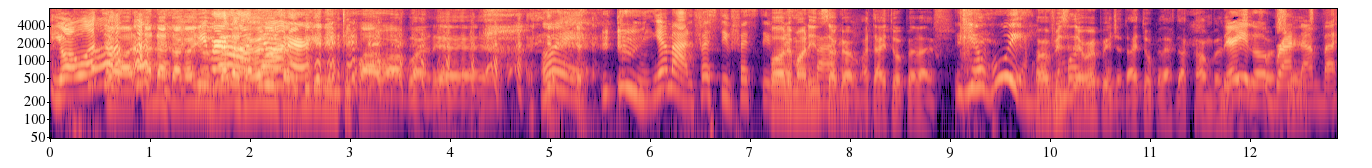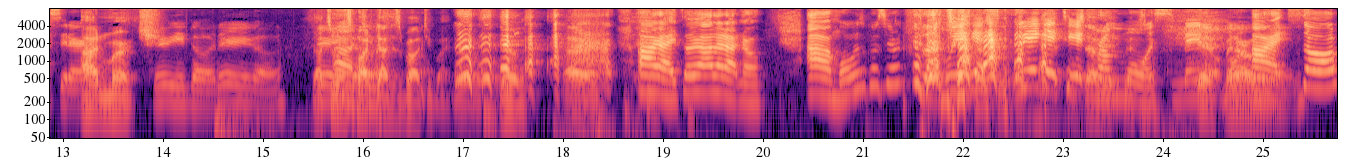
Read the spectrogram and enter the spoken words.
You want water? So, and and that I use, her and that I gotta use water. at the beginning clip of our one. Yeah, yeah, yeah. oh, yeah. yeah, man. Festive, festive. Follow them on festive vibe. Instagram at Itopia Life. Yeah, boy. Or visit their webpage at itopialife.com. for There you go, brand streams, ambassador. And merch. There you go. There you go. That's There what this podcast is brought to you by. There we go. There we go. All right. All right, so all of that now. Um, what was the question? Flag. We ain't get, we ain't get it from that's most men Yeah, men or are All women. so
